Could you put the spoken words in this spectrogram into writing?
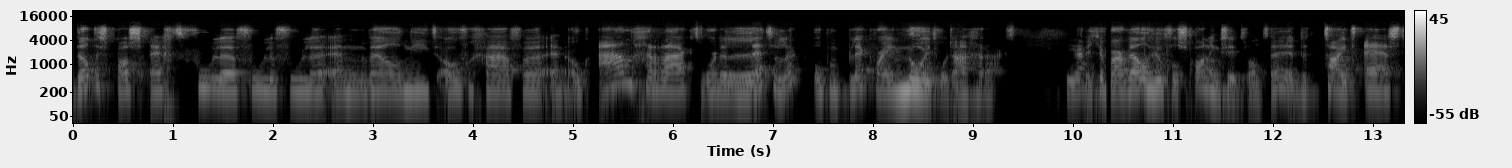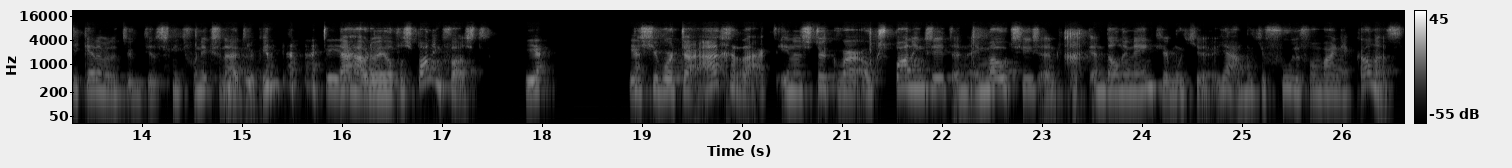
Dat is pas echt voelen, voelen, voelen en wel niet overgave en ook aangeraakt worden letterlijk op een plek waar je nooit wordt aangeraakt. Ja. Weet je, waar wel heel veel spanning zit. Want hè, de tight ass, die kennen we natuurlijk, dat is niet voor niks een uitdrukking. Daar houden we heel veel spanning vast. Ja. ja. Dus je wordt daar aangeraakt in een stuk waar ook spanning zit en emoties. En, en dan in één keer moet je, ja, moet je voelen van wanneer kan het.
